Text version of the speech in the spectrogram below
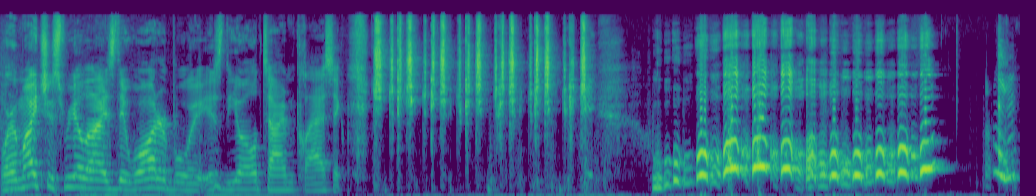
Or I might just realize that Waterboy is the all-time classic.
